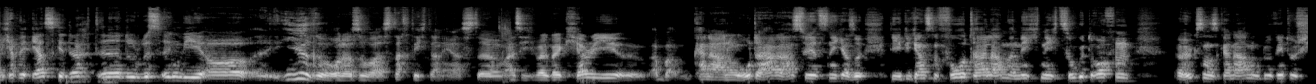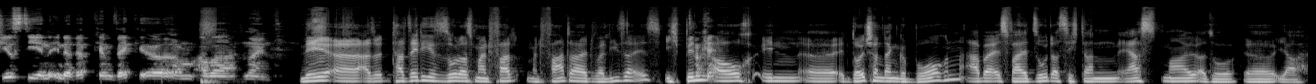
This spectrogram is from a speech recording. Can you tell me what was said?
Ich habe erst gedacht, äh, du bist irgendwie äh, Ire oder sowas, dachte ich dann erst, äh, als ich, weil bei Carrie, äh, aber keine Ahnung, rote Haare hast du jetzt nicht, also die die ganzen Vorurteile haben dann nicht nicht zugetroffen. Höchstens, keine Ahnung, du retuschierst die in, in der Webcam weg, äh, ähm, aber nein. Nee, äh, also tatsächlich ist es so, dass mein, Vater, mein Vater halt Waliser ist. Ich bin okay. auch in, äh, in Deutschland dann geboren, aber es war halt so, dass ich dann erstmal, also äh, ja,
